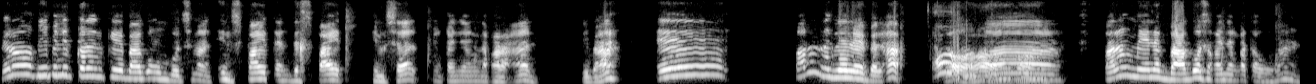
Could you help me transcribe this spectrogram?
Pero bibilib ka rin kay bagong ombudsman in spite and despite himself, yung kanyang nakaraan. Di ba? Eh, parang nagle-level up. Oo. no? oo, oo. Ah, Parang may nagbago sa kanyang katauhan.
